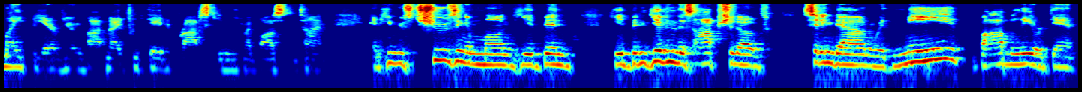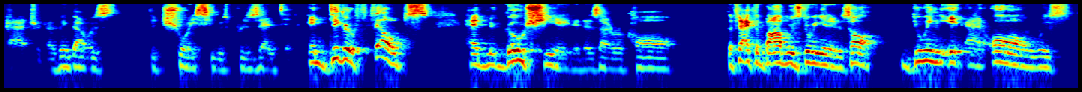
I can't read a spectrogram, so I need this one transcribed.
might be interviewing Bob Knight from David Brofsky, who was my boss at the time, and he was choosing among. He had been he had been given this option of sitting down with me, Bob Ley, or Dan Patrick. I think that was the choice he was presented. And Digger Phelps had negotiated, as I recall, the fact that Bob was doing it at all, doing it at all was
